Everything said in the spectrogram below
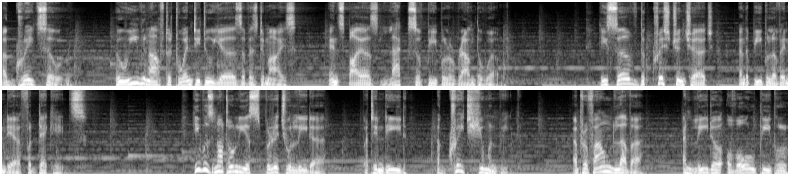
a great soul who even after 22 years of his demise inspires lakhs of people around the world. He served the Christian church and the people of India for decades. He was not only a spiritual leader, but indeed a great human being, a profound lover and leader of all people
